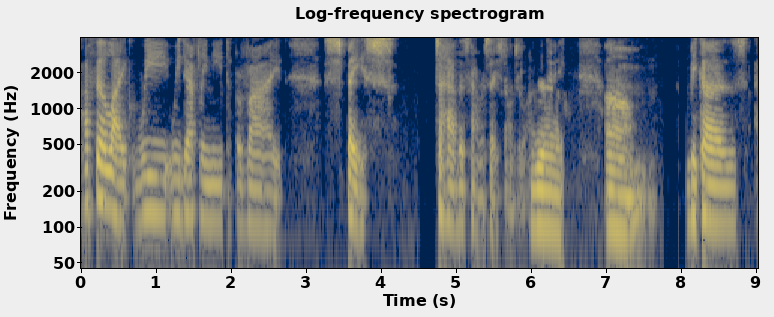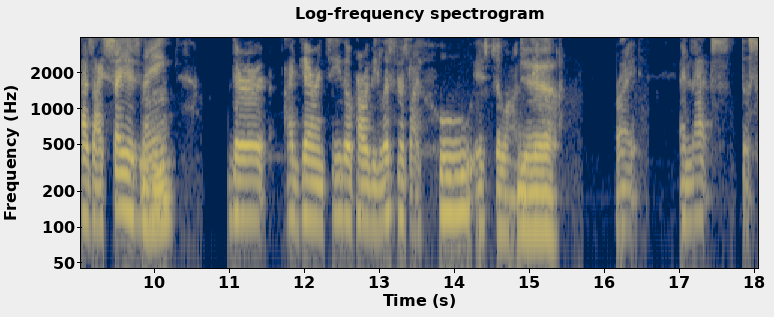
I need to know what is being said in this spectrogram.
I feel like we we definitely need to provide space to have this conversation on Jelani. Yeah. Um, because as I say his mm-hmm. name, there I guarantee there'll probably be listeners like, "Who is Jelani?" Yeah. Right. And that's that's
